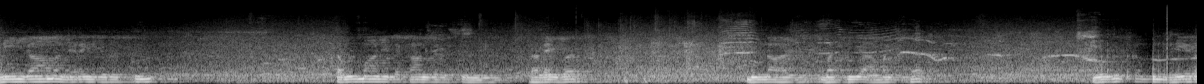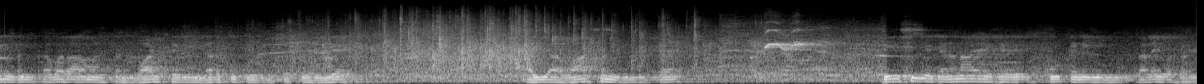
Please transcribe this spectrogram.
நீங்காமல் நிறைந்திருக்கும் தமிழ் மாநில காங்கிரசின் தலைவர் முன்னாள் மத்திய அமைச்சர் ஒழுக்கமும் நேர்மையும் தவறாமல் தன் வாழ்க்கையை நடத்தி கொண்டிருக்கக்கூடிய ஐயா வாசன் உள்ளிட்ட தேசிய ஜனநாயக கூட்டணியின் தலைவர்கள்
